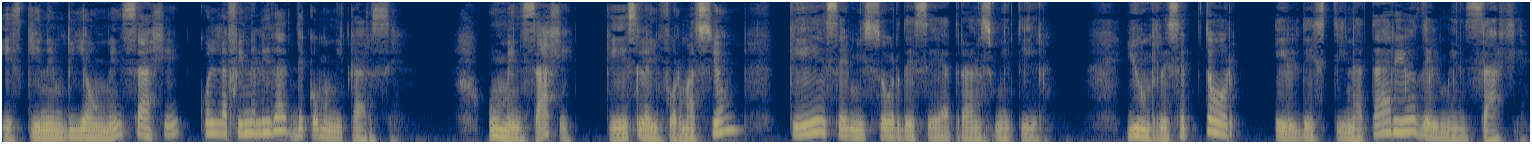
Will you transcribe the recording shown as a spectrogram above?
es quien envía un mensaje con la finalidad de comunicarse. Un mensaje, que es la información que ese emisor desea transmitir. Y un receptor, el destinatario del mensaje.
